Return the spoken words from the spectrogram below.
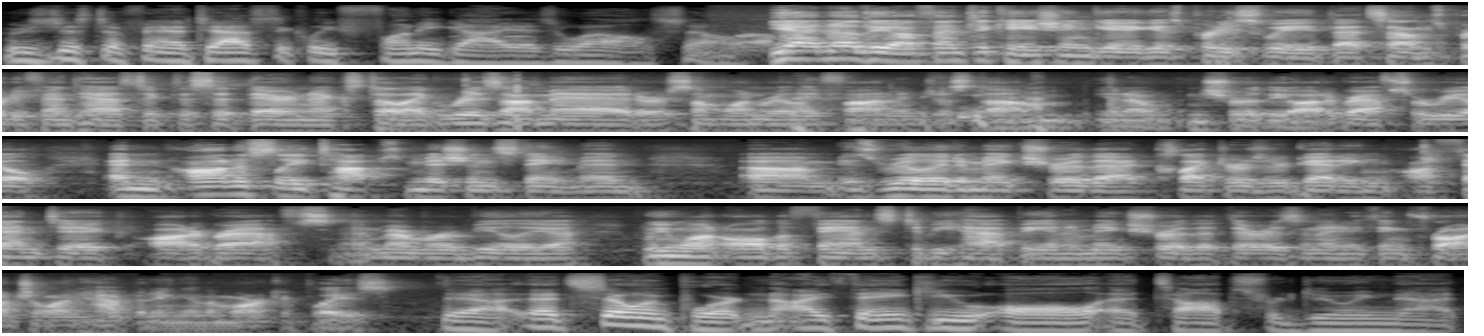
who's just a fantastically funny guy as well. So, Yeah, no, the authentication gig is pretty sweet. That sounds pretty fantastic to sit there next to like Riz Ahmed or someone really fun and just um, you know, ensure the autographs are real. And honestly, Topps' mission statement um, is really to make sure that collectors are getting authentic autographs and memorabilia. We want all the fans to be happy and to make sure that there isn't anything fraudulent happening in the marketplace. Yeah, that's so important. I thank you all at Topps for doing that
